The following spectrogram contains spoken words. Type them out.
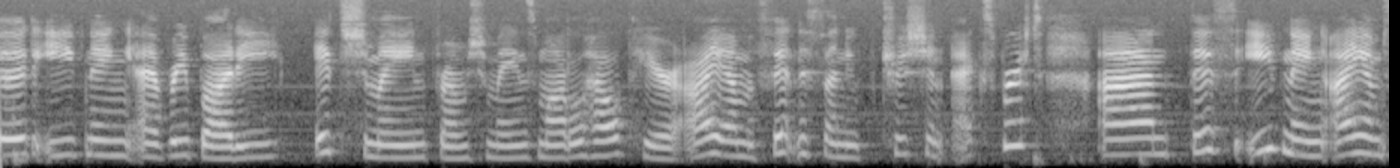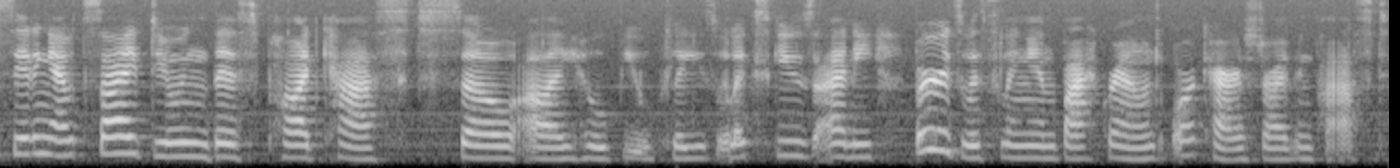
Good evening, everybody. It's Shemaine from Shemaine's Model Health here. I am a fitness and nutrition expert, and this evening I am sitting outside doing this podcast. So I hope you please will excuse any birds whistling in the background or cars driving past.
